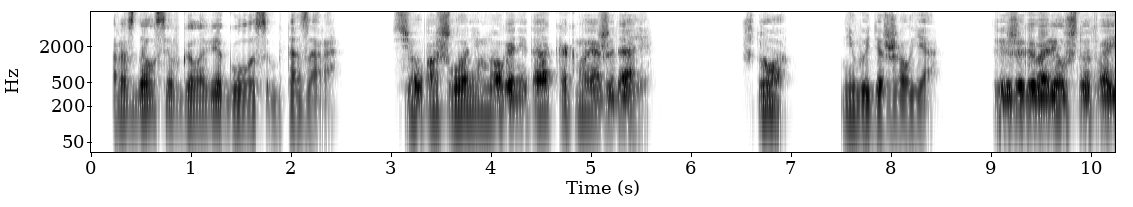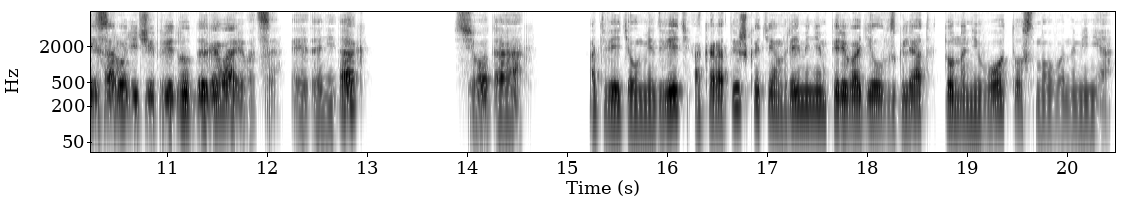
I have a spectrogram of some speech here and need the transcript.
– раздался в голове голос Бтазара. «Все пошло немного не так, как мы ожидали». «Что?» – не выдержал я. «Ты же говорил, что твои сородичи придут договариваться. Это не так?» «Все так. – ответил медведь, а коротышка тем временем переводил взгляд то на него, то снова на меня.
